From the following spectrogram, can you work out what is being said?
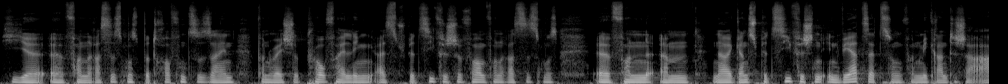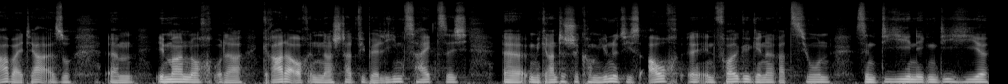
hier äh, von Rassismus betroffen zu sein, von Racial Profiling als spezifische Form von Rassismus, äh, von ähm, einer ganz spezifischen Inwertsetzung von migrantischer Arbeit. Ja, also ähm, immer noch oder gerade auch in einer Stadt wie Berlin zeigt sich, äh, migrantische Communities, auch äh, in Folgegenerationen, sind diejenigen, die hier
